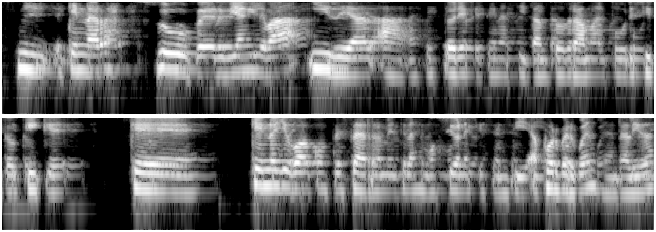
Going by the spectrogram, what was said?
Sí, es que narra súper bien y le va ideal a esta historia que tiene así tanto drama el pobrecito Quique, que, que no llegó a confesar realmente las emociones que sentía, por vergüenza en realidad.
